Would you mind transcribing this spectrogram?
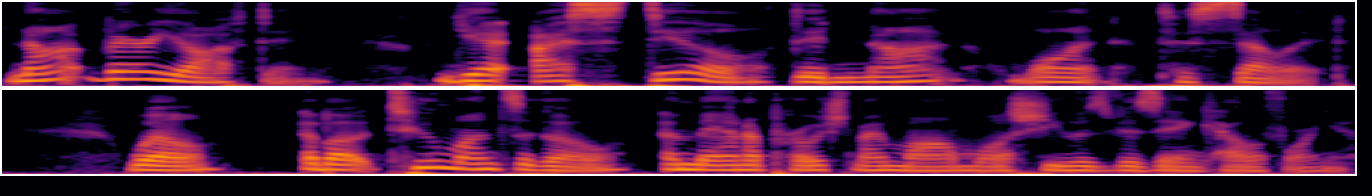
not very often. Yet I still did not want to sell it. Well, about two months ago, a man approached my mom while she was visiting California.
